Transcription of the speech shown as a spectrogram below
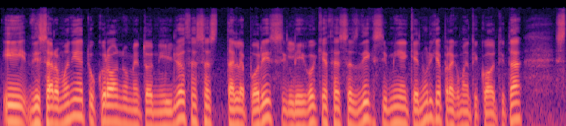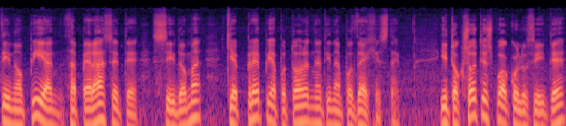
η δυσαρμονία του χρόνου με τον ήλιο θα σας ταλαιπωρήσει λίγο και θα σας δείξει μια καινούργια πραγματικότητα στην οποία θα περάσετε σύντομα και πρέπει από τώρα να την αποδέχεστε. Οι τοξότες που ακολουθείτε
